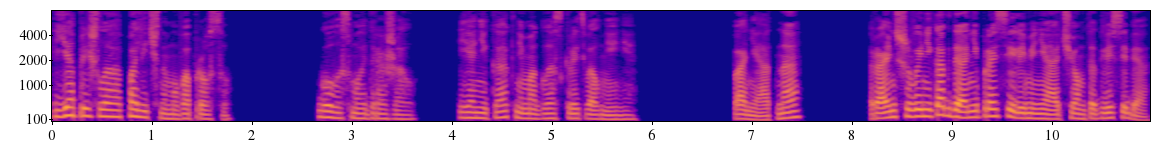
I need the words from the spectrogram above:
я пришла по личному вопросу». Голос мой дрожал. Я никак не могла скрыть волнение. «Понятно. Раньше вы никогда не просили меня о чем то для себя.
